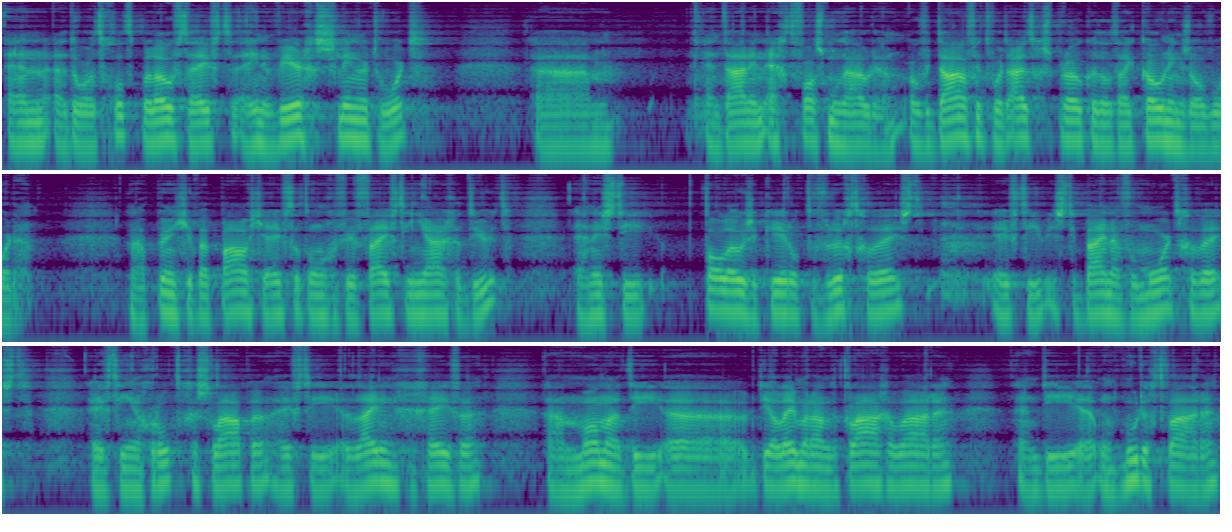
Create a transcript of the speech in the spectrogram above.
en uh, door wat God beloofd heeft heen en weer geslingerd wordt. Um, en daarin echt vast moet houden. Over David wordt uitgesproken dat hij koning zal worden. Nou, puntje bij paaltje heeft dat ongeveer 15 jaar geduurd. En is hij talloze keren op de vlucht geweest. Heeft hij, is hij bijna vermoord geweest. Heeft hij in grot geslapen. Heeft hij leiding gegeven aan mannen die, uh, die alleen maar aan het klagen waren. En die uh, ontmoedigd waren.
